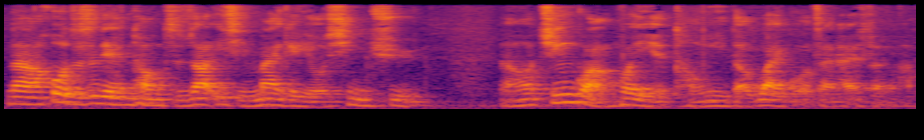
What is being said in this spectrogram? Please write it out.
那或者是连同执照一起卖给有兴趣，然后金管会也同意的外国在台分行。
